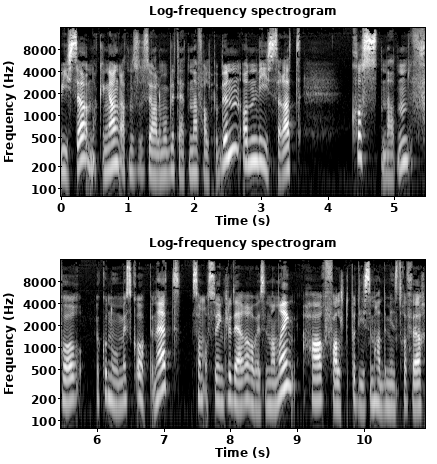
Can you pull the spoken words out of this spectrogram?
viser nok en gang at den sosiale mobiliteten har falt på bunnen, og den viser at kostnaden for økonomisk åpenhet, som også inkluderer arbeidsinnvandring, har falt på de som hadde minst fra før.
